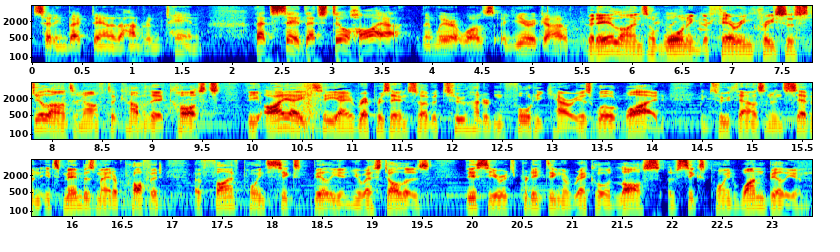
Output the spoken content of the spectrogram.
setting back down at 110. That said, that's still higher than where it was a year ago. But airlines are warning the fare increases still aren't enough to cover their costs. The IATA represents over 240 carriers worldwide. In 2007, its members made a profit of 5.6 billion US dollars. This year, it's predicting a record loss of 6.1 billion.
